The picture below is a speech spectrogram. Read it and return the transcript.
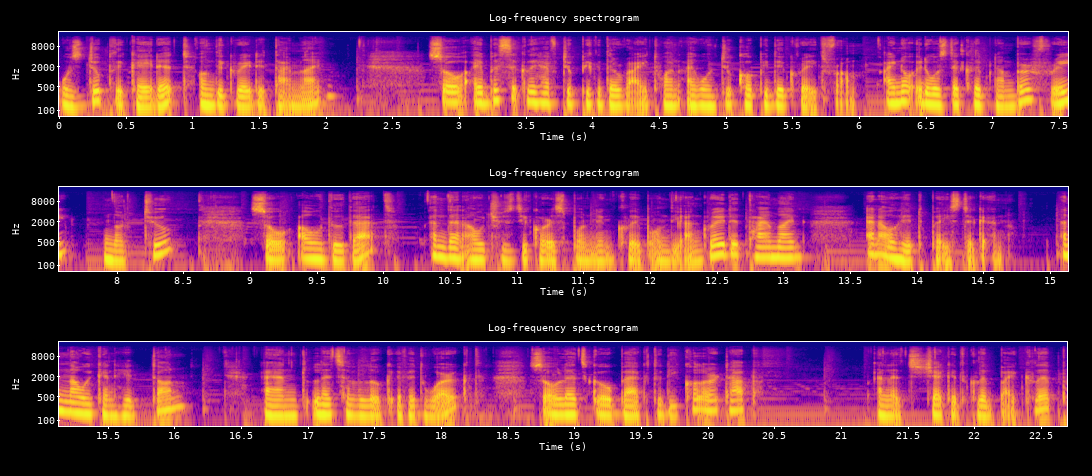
was duplicated on the graded timeline so I basically have to pick the right one I want to copy the grade from. I know it was the clip number 3, not 2, so I'll do that and then I'll choose the corresponding clip on the ungraded timeline and I'll hit paste again. And now we can hit done and let's have a look if it worked. So let's go back to the color tab and let's check it clip by clip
